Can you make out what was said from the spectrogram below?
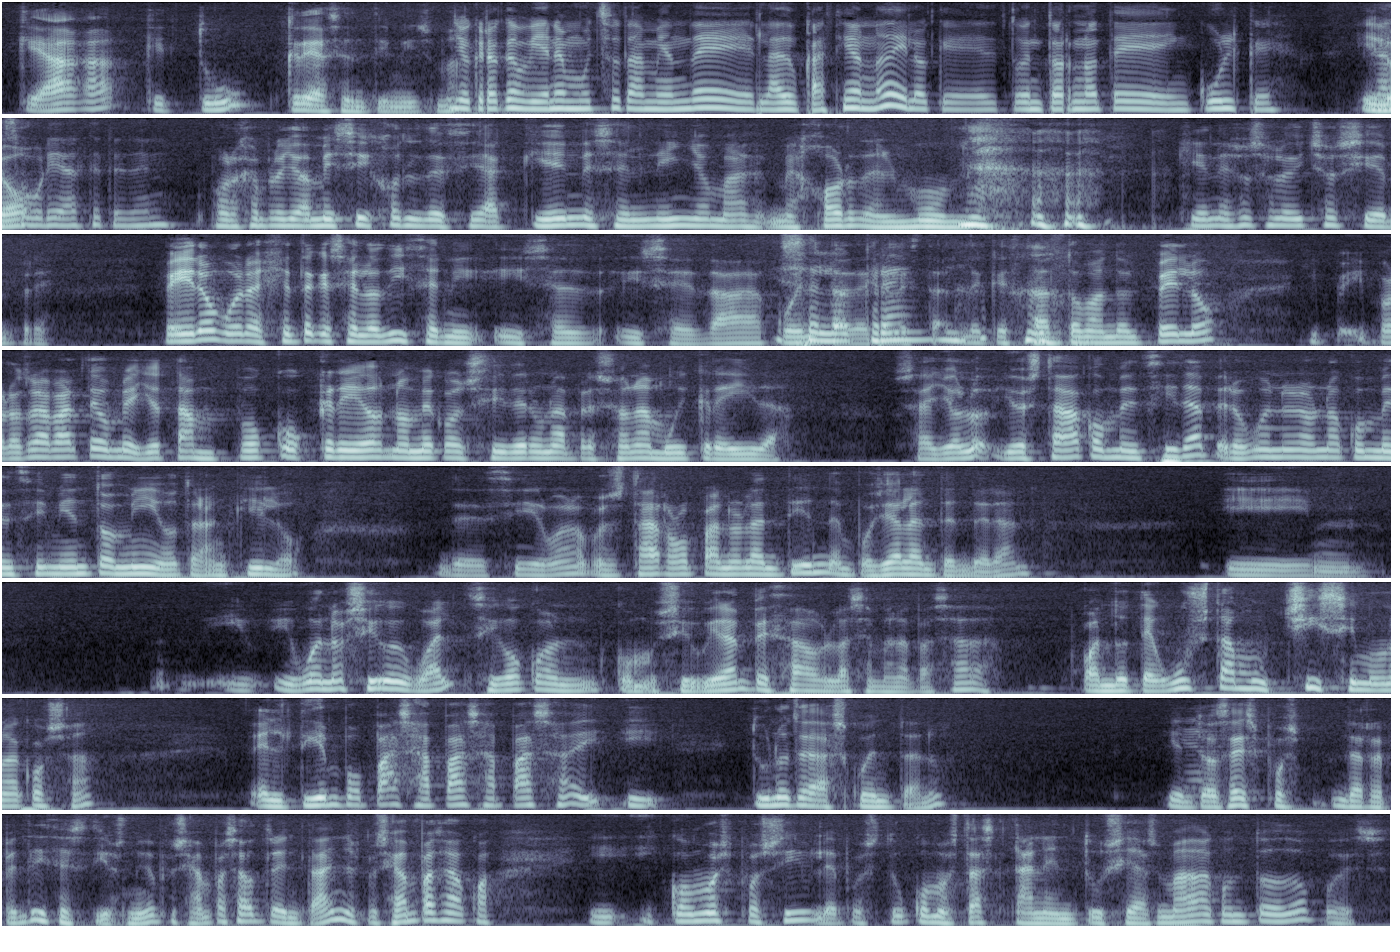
que haga que tú creas en ti misma. Yo creo que viene mucho también de la educación, ¿no? De lo que tu entorno te inculque y, Y la luego- seguridad que te den. Por ejemplo, yo a mis hijos les decía, ¿quién es el niño más, mejor del mundo? ¿Quién? Eso se lo he dicho siempre. Pero bueno, hay gente que se lo dicen y, y se, y se da se cuenta de, que está- de que están tomando el pelo. Y, y por otra parte, hombre, yo tampoco creo, no me considero una persona muy creída. O sea, yo, lo- yo estaba convencida, pero bueno, era un convencimiento mío, tranquilo, de decir, bueno, pues esta ropa no la entienden, pues ya la entenderán. Y, y, y bueno, sigo igual, sigo con, como si hubiera empezado la semana pasada. Cuando te gusta muchísimo una cosa, el tiempo pasa, pasa, pasa y, y tú no te das cuenta, ¿no? Y entonces, pues de repente dices, Dios mío, pues se han pasado 30 años, pues se han pasado... ¿Y, y cómo es posible? Pues tú, como estás tan entusiasmada con todo, pues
